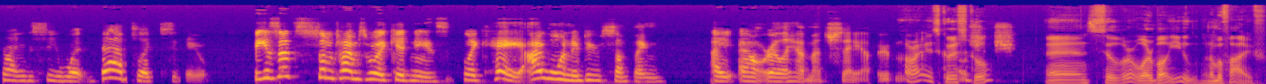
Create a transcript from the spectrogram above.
trying to see what Babs likes to do. Because that's sometimes what a kid needs. Like, hey, I want to do something. I, I don't really have much to say other than All right, it's cool. It's cool. And Silver, what about you? Number five.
